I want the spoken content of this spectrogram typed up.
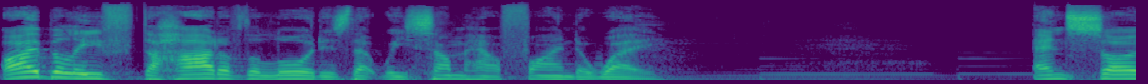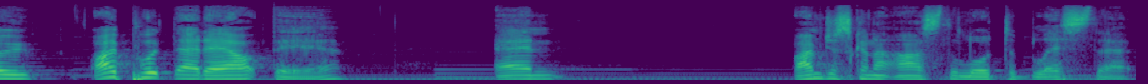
I believe the heart of the Lord is that we somehow find a way. And so I put that out there, and I'm just going to ask the Lord to bless that.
